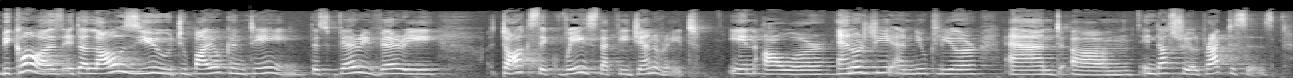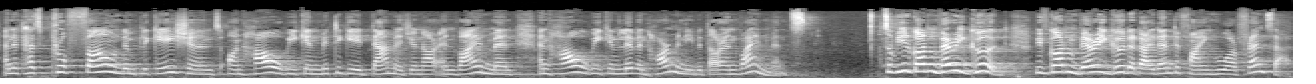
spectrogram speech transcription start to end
Because it allows you to biocontain this very, very toxic waste that we generate in our energy and nuclear and um, industrial practices. And it has profound implications on how we can mitigate damage in our environment and how we can live in harmony with our environments. So we've gotten very good. We've gotten very good at identifying who our friends are.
